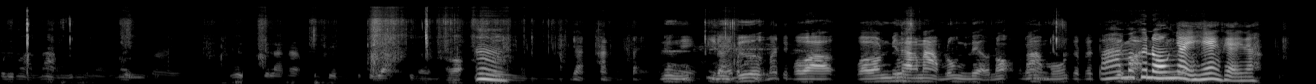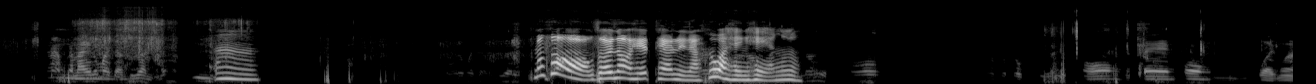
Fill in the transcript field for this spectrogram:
ปริมาณน้ำมันน้อยไม่ได้เวลาน้ำเต็มๆเป็นตัวอย่างพี่น้องเพราะอืมหยาดขันมันแตกหนึ่งปีปีไหนนี้มันคือขึ้นมาจนเพราะว่าเพราะว่ามันมีทางน้ำลงอยู่แล้วเนาะน้ำมันก็ปลามันคือน้องใหญ่แห้งแท้นะน้ำกระไรลงมาจากเพื่อนอืม มันก็ออกซอยเนาะเฮ็ดแถวนี่นะคือว่าแห้งๆอยู่ทองแตงทองปล่อยมา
